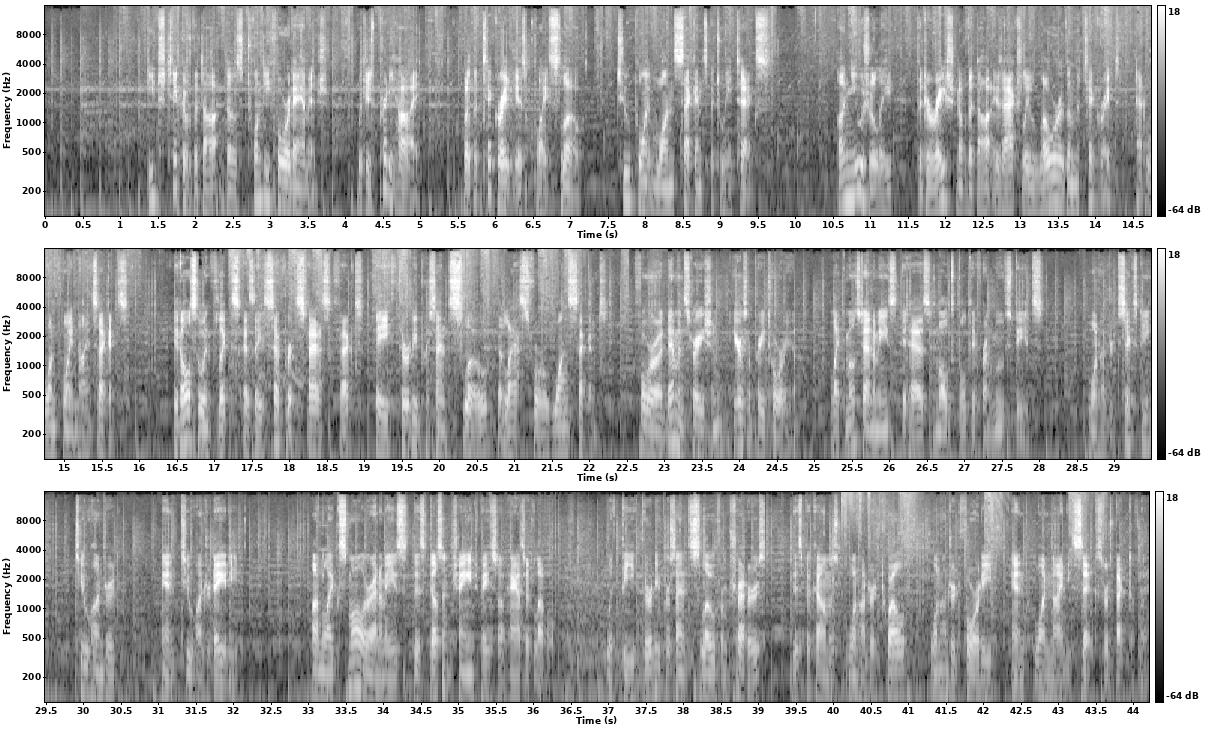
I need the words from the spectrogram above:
Each tick of the dot does 24 damage, which is pretty high, but the tick rate is quite slow, 2.1 seconds between ticks. Unusually, the duration of the dot is actually lower than the tick rate, at 1.9 seconds. It also inflicts as a separate status effect a 30% slow that lasts for 1 second. For a demonstration, here's a Praetorian. Like most enemies, it has multiple different move speeds. 160, 200, and 280. Unlike smaller enemies, this doesn't change based on hazard level. With the 30% slow from shredders, this becomes 112, 140, and 196 respectively.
